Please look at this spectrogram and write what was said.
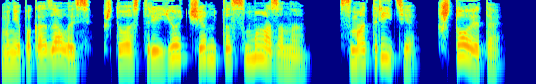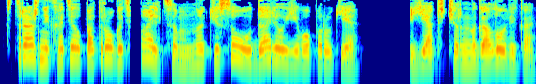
Мне показалось, что острие чем-то смазано. Смотрите, что это? Стражник хотел потрогать пальцем, но Кисо ударил его по руке. Яд черноголовика.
